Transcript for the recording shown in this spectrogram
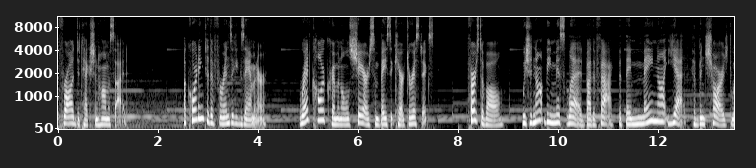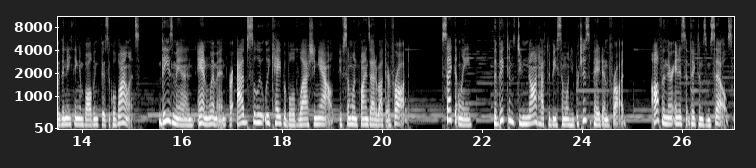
fraud detection homicide. According to the forensic examiner, red collar criminals share some basic characteristics. First of all, we should not be misled by the fact that they may not yet have been charged with anything involving physical violence. These men and women are absolutely capable of lashing out if someone finds out about their fraud. Secondly, the victims do not have to be someone who participated in the fraud. Often they're innocent victims themselves.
